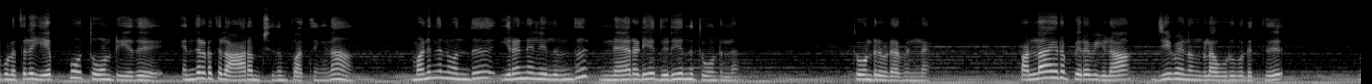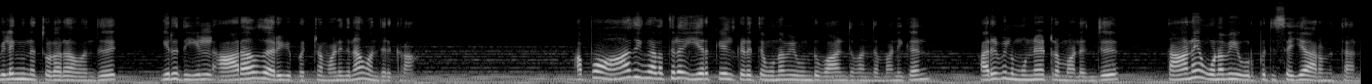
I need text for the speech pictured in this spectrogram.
குலத்தில் எப்போ தோன்றியது எந்த இடத்துல ஆரம்பிச்சதுன்னு பார்த்தீங்கன்னா மனிதன் வந்து இறைநிலையிலிருந்து நேரடியாக திடீர்னு தோன்றலை தோன்றி விடவில்லை பல்லாயிரம் பிறவிகளாக ஜீவனங்களாக உருவெடுத்து விலங்கின தொடராக வந்து இறுதியில் ஆறாவது அறிவு பெற்ற மனிதனாக வந்திருக்கிறான். அப்போ ஆதி காலத்தில் இயற்கையில் கிடைத்த உணவை உண்டு வாழ்ந்து வந்த மனிதன் அறிவில் முன்னேற்றம் அடைஞ்சு தானே உணவை உற்பத்தி செய்ய ஆரம்பித்தான்.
